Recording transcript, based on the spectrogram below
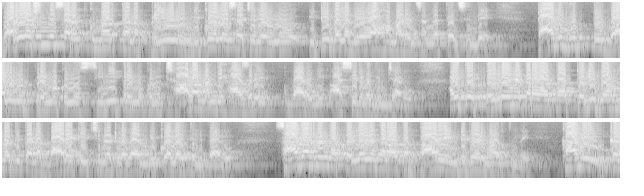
వరలక్ష్మి శరత్ కుమార్ తన ప్రియుడు నికోలే సత్యదేవ్ను ఇటీవల వివాహం ఆడిన సంగతి తెలిసిందే. టాలీవుడ్ టు బాలీవుడ్ ప్రముఖులు సినీ ప్రముఖులు చాలా మంది హాజరై వారిని ఆశీర్వదించారు. అయితే పెళ్ళైన తర్వాత తొలి బహుమతి తన భార్యకి ఇచ్చినట్లుగా నికోలే తెలిపారు. సాధారణంగా పెళ్ళైన తర్వాత భార్య ఇంటి పేరు మారుతుంది. కానీ ఇక్కడ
